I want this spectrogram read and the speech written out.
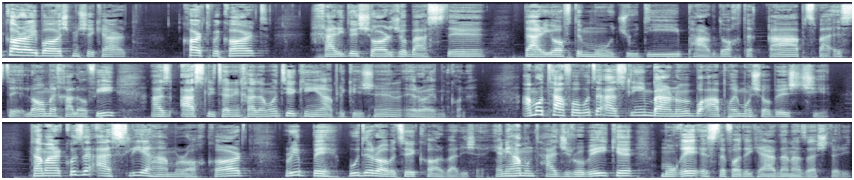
کارهایی باهاش میشه کرد؟ کارت به کارت، خرید شارژ و بسته، دریافت موجودی، پرداخت قبض و استعلام خلافی از اصلی ترین خدماتیه که این اپلیکیشن ارائه می‌کنه. اما تفاوت اصلی این برنامه با اپ های مشابهش چیه؟ تمرکز اصلی همراه کارت روی بهبود رابطه کاربریشه. یعنی همون تجربه ای که موقع استفاده کردن ازش دارید.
